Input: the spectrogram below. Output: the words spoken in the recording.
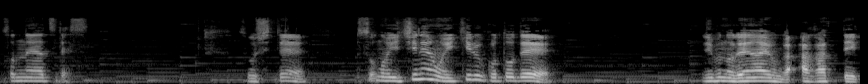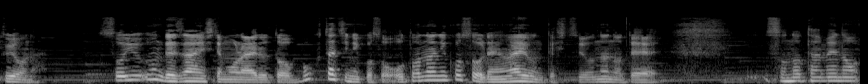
そんなやつです。そして、その一年を生きることで、自分の恋愛運が上がっていくような、そういう運デザインしてもらえると、僕たちにこそ、大人にこそ恋愛運って必要なので、そのための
